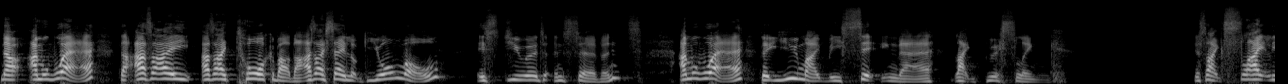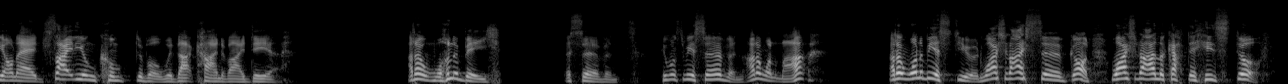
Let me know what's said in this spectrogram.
Now, I'm aware that as I, as I talk about that, as I say, look, your role is steward and servant, I'm aware that you might be sitting there like bristling, just like slightly on edge, slightly uncomfortable with that kind of idea. I don't want to be a servant. Who wants to be a servant? I don't want that. I don't want to be a steward. Why should I serve God? Why should I look after His stuff?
